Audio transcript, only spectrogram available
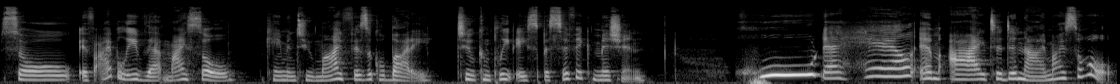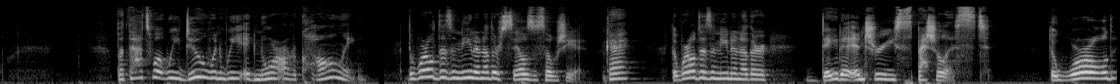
So if I believe that my soul came into my physical body to complete a specific mission, who the hell am I to deny my soul? But that's what we do when we ignore our calling. The world doesn't need another sales associate, okay? The world doesn't need another data entry specialist. The world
